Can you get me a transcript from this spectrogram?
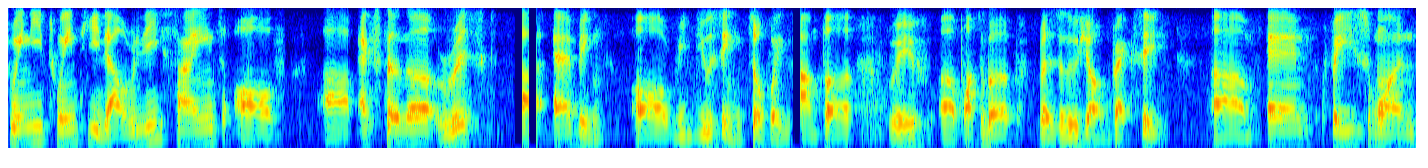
2020? There are already signs of uh, external risk uh, ebbing or reducing. So, for example, with possible resolution of Brexit um, and phase one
